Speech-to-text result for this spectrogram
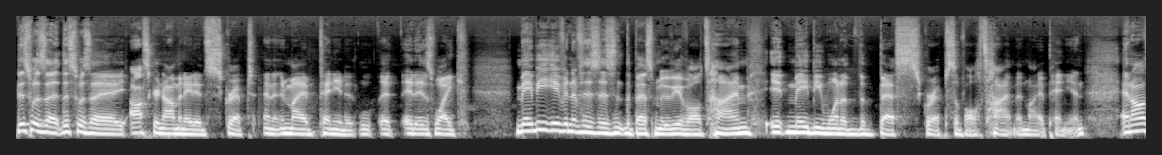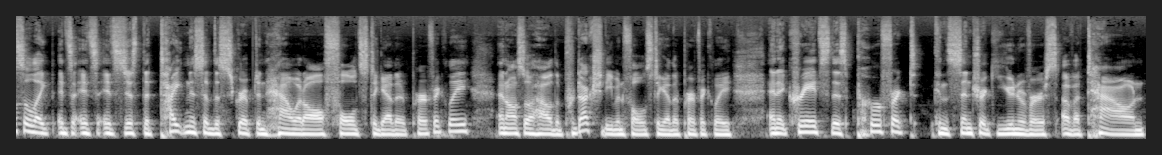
this was a this was a Oscar nominated script, and in my opinion, it, it, it is like maybe even if this isn't the best movie of all time, it may be one of the best scripts of all time, in my opinion. And also, like it's it's it's just the tightness of the script and how it all folds together perfectly, and also how the production even folds together perfectly, and it creates this perfect concentric universe of a town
